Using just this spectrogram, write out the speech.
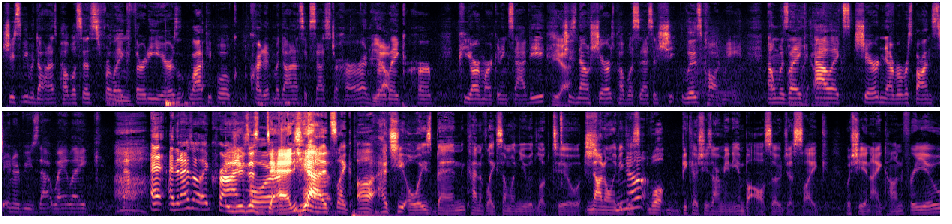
She used to be Madonna's publicist for like 30 years. A lot of people credit Madonna's success to her and her Yeah. like her PR marketing savvy. Yeah. She's now Cher's publicist, and she Liz called me and was Oh like, "Alex, Cher never responds to interviews that way." Like, and, and then I was like crying. You're just dead. Yeah, it's like, uh, had she always been kind of like someone you would look to, not only because, No. well, because she's Armenian, but also just like, was she an icon for you?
